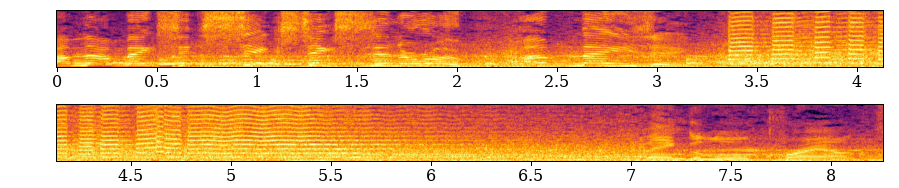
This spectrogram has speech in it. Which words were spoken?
And that makes it six sixes in a row. Amazing. Bangalore Crowns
